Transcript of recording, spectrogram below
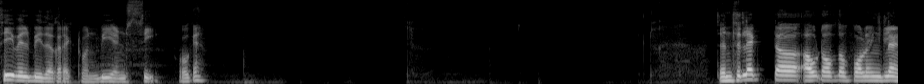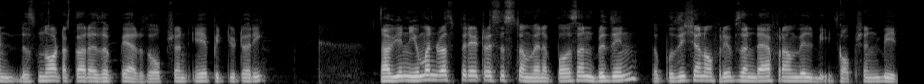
C will be the correct one B and C okay then select uh, out of the following gland does not occur as a pair so option a pituitary now in human respiratory system when a person breathes in the position of ribs and diaphragm will be so option b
